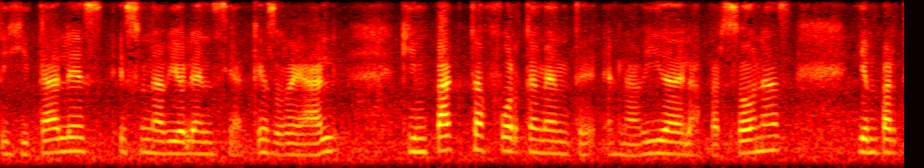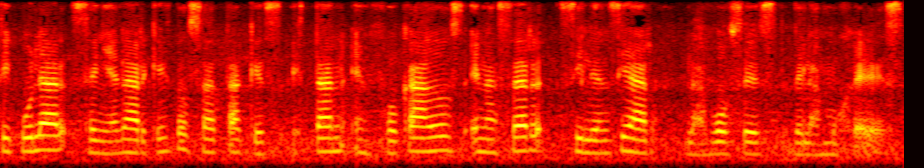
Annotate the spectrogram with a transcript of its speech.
digitales es una violencia que es real, que impacta fuertemente en la vida de las personas y en particular señalar que estos ataques están enfocados en hacer silenciar las voces de las mujeres.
